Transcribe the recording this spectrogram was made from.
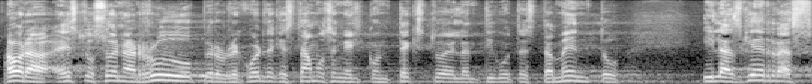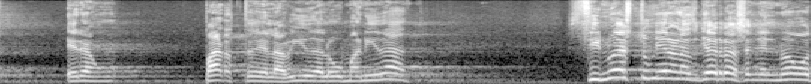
Ahora, esto suena rudo, pero recuerde que estamos en el contexto del Antiguo Testamento y las guerras eran parte de la vida de la humanidad. Si no estuvieran las guerras en el, Nuevo,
